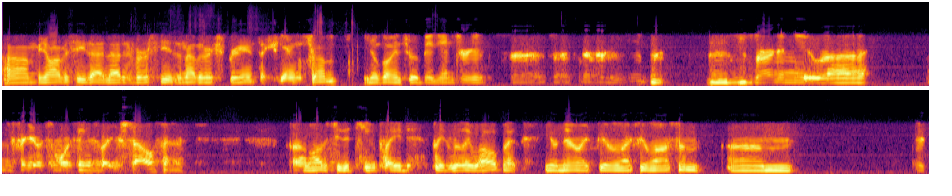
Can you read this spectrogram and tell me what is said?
um, you know, obviously that that adversity is another experience that you learn from. You know, going through a big injury, it's, uh, it's, never easy, but you learn and you uh, you figure out some more things about yourself and um, obviously, the team played played really well, but you know now I feel I feel awesome. Um, it's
